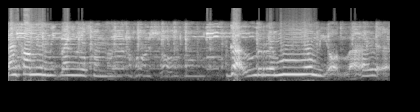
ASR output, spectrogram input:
Ben kamyonum ilk benim geçmem lazım. Kaldıramıyorum yolları.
